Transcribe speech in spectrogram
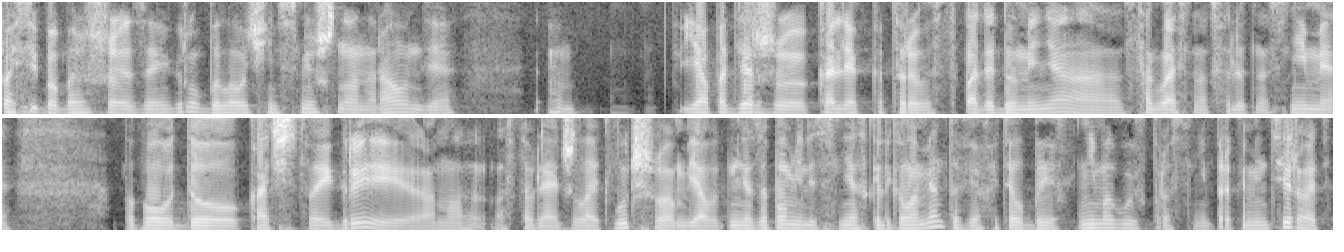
Спасибо большое за игру. Было очень смешно на раунде. Я поддерживаю коллег, которые выступали до меня, согласен абсолютно с ними по поводу качества игры. Оно оставляет желать лучшего. Я вот, мне запомнились несколько моментов, я хотел бы их, не могу их просто не прокомментировать.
